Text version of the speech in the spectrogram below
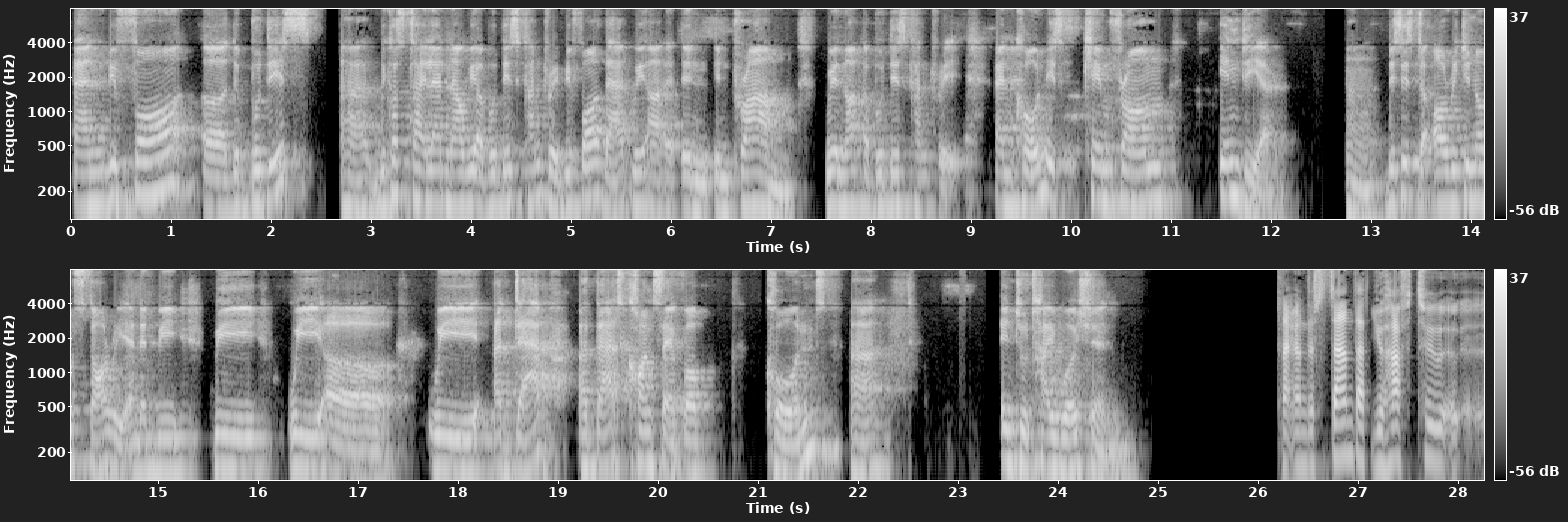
And before uh, the Buddhists, uh, because Thailand now we are a Buddhist country. Before that, we are in in Pram. We're not a Buddhist country. And Khon is came from India. Mm. This is the original story, and then we we we uh, we adapt uh, that concept of cones uh, into Thai version. I understand that you have to uh,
